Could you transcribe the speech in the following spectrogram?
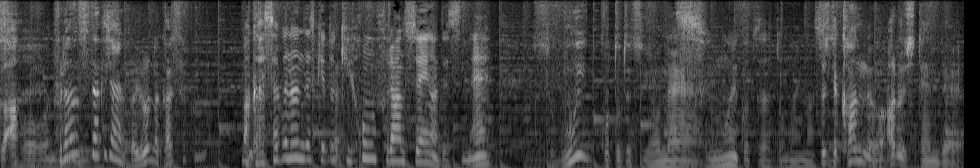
画、フランスだけじゃないのかいろんな合作？まあ合作なんですけど、基本フランス映画ですね。すごいことですよね。すごいことだと思います。そしてカンヌある視点で、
